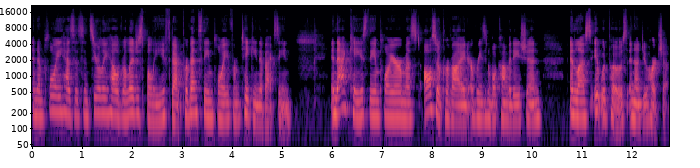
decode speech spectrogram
an employee has a sincerely held religious belief that prevents the employee from taking the vaccine. In that case, the employer must also provide a reasonable accommodation unless it would pose an undue hardship.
